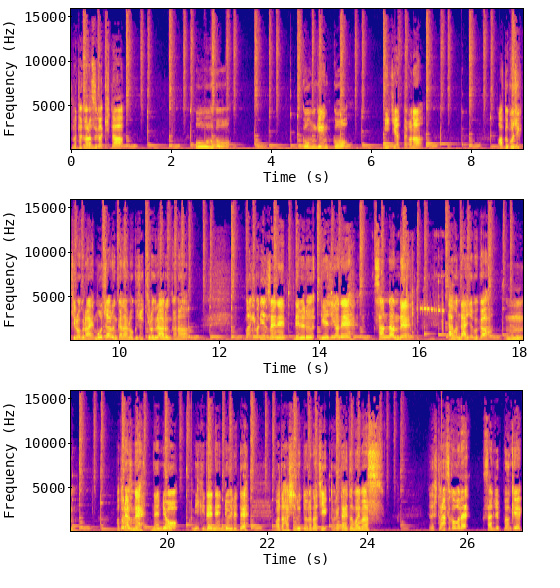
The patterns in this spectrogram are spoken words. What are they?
まあ、宝塚北、大郷、権現湖、三木やったかな？あと50キロぐらいもうちょいあるんかな ?60 キロぐらいあるんかなまあ今現在ね、レベル、ゲージがね、3なんで、多分大丈夫か。うん。まあ、とりあえずね、燃料、2機で燃料入れて、また走るという形、取りたいと思います。よし、とりあえずここで30分休、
